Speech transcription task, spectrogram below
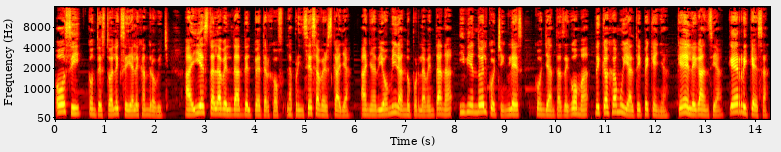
Oh sí, contestó Alexei Alejandrovich. Ahí está la beldad del Peterhof, la princesa Verskaya, añadió mirando por la ventana y viendo el coche inglés con llantas de goma, de caja muy alta y pequeña. ¡Qué elegancia! ¡Qué riqueza!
